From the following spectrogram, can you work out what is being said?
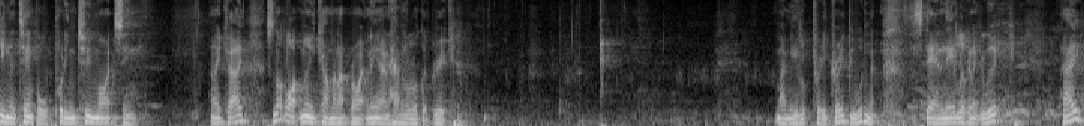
in the temple putting two mites in. Okay? It's not like me coming up right now and having a look at Rick. Make me look pretty creepy, wouldn't it? Standing there looking at Rick. Hey?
